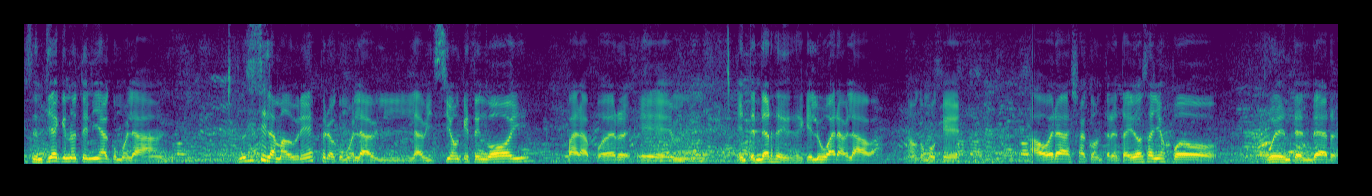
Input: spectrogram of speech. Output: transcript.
sentía que no tenía como la, no sé si la madurez, pero como la, visión que tengo hoy para poder eh, entender desde qué lugar hablaba, ¿no? Como que ahora ya con 32 años puedo, pude entender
